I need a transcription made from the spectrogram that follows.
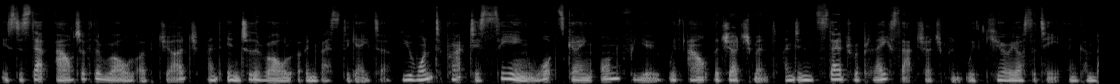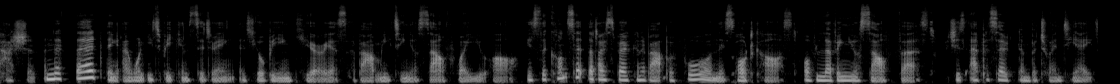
is to step out of the role of judge and into the role of investigator. You want to practice seeing what's going on for you without the judgment and instead replace that judgment with curiosity and compassion. And the third thing I want you to be considering as you're being curious about meeting yourself where you are is the concept that I've spoken about before on this podcast of loving yourself first, which is episode number 28.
